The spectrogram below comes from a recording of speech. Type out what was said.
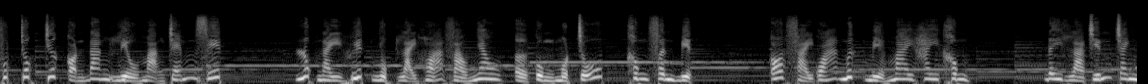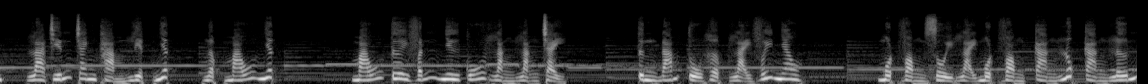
phút chốc trước còn đang liều mạng chém giết. Lúc này huyết nhục lại hóa vào nhau ở cùng một chỗ, không phân biệt. Có phải quá mức mỉa mai hay không? Đây là chiến tranh, là chiến tranh thảm liệt nhất, ngập máu nhất. Máu tươi vẫn như cũ lặng lặng chảy. Từng đám tụ hợp lại với nhau. Một vòng rồi lại một vòng càng lúc càng lớn.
